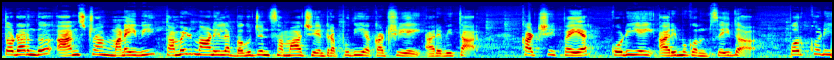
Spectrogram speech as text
தொடர்ந்து ஆம்ஸ்ட்ராங் மனைவி தமிழ் மாநில பகுஜன் சமாஜ் என்ற புதிய கட்சியை அறிவித்தார். கட்சி பெயர் கொடியை அறிமுகம் செய்து பொற்கொடி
